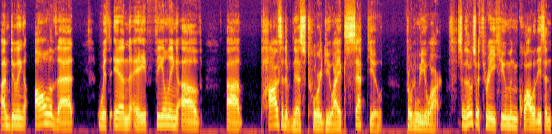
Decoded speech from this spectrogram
I'm doing all of that within a feeling of uh, positiveness toward you. I accept you for who you are. So those are three human qualities, and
